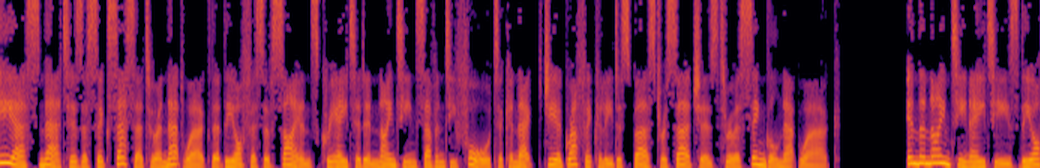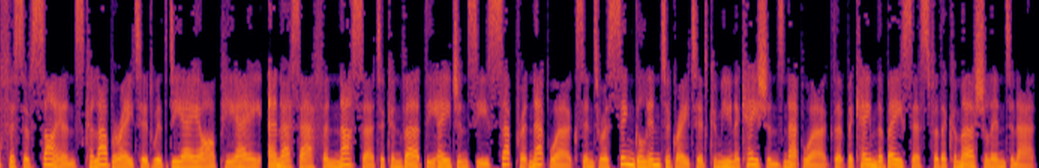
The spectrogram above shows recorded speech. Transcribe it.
ESNet is a successor to a network that the Office of Science created in 1974 to connect geographically dispersed researchers through a single network. In the 1980s the Office of Science collaborated with DARPA, NSF and NASA to convert the agency's separate networks into a single integrated communications network that became the basis for the commercial Internet.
